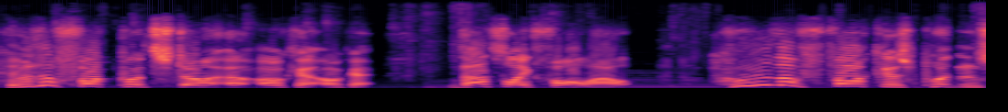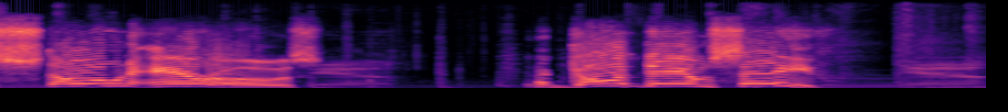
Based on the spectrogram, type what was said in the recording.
Who the fuck put stone? Uh, okay, okay. That's like Fallout. Who the fuck is putting stone arrows Yeah. in a goddamn safe Yeah.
